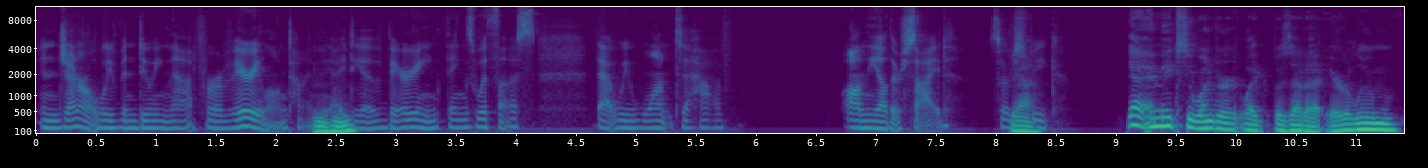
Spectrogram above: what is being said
in general. We've been doing that for a very long time. The idea of burying things with us that we want to have on the other side, so to Yeah. speak. Yeah, it makes you wonder. Like, was that a heirloom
